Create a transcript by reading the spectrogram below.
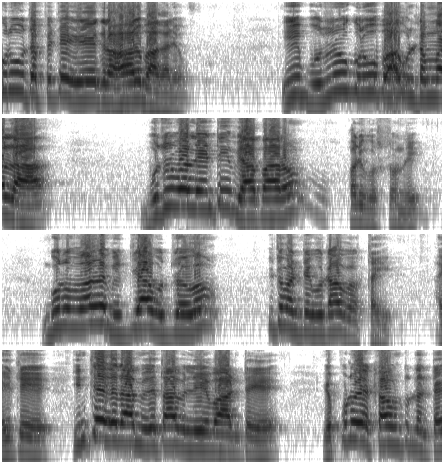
గురువు తప్పితే ఏ గ్రహాలు బాగాలేవు. ఈ బుధుడు గురువు బాగుండటం వల్ల బుధుడు వల్ల ఏంటి? వ్యాపారం పనికొస్తుంది. గురువు వల్ల విద్యా ఉద్యోగం ఇటువంటివి కూడా వస్తాయి. అయితే ఇంతే కదా మిగతావి లేవా అంటే ఎప్పుడూ ఎట్లా ఉంటుందంటే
